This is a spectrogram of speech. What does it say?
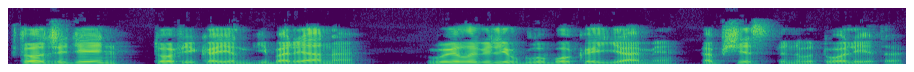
В тот же день Тофика Янгибаряна выловили в глубокой яме общественного туалета.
